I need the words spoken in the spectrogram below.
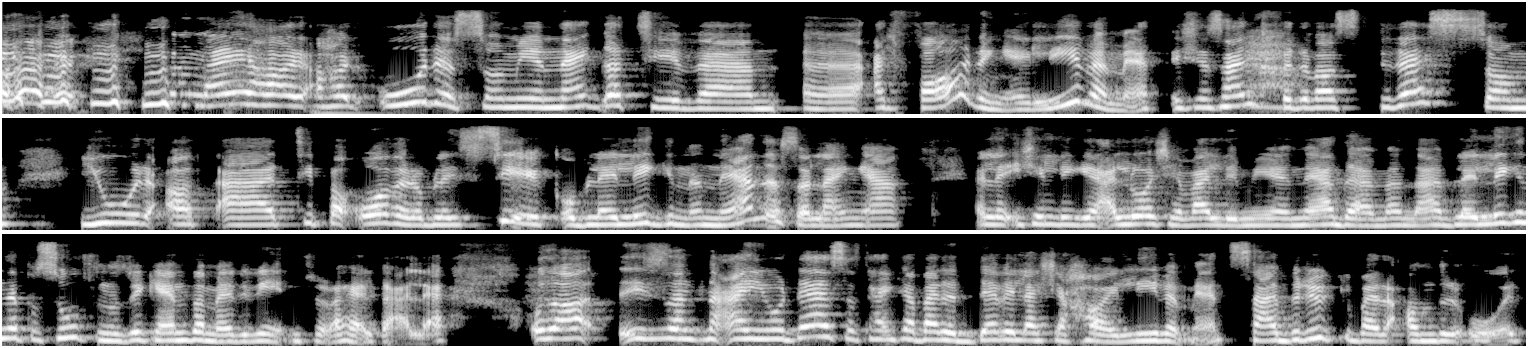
Men jeg har, har, ordet så mye negative uh, erfaringer i livet mitt, ikke sant? For det var stress som gjorde at jeg tippa over og ble syk og ble liggende nede så lenge. Eller ikke ligge, jeg lå ikke veldig mye nede, men jeg ble liggende på sofaen og drikke enda mer vin, for å være helt ærlig. Og da, ikke sant, når jeg gjorde det, så tenker jeg bare det vil jeg ikke ha i livet mitt. Så jeg bruker bare andre ord.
